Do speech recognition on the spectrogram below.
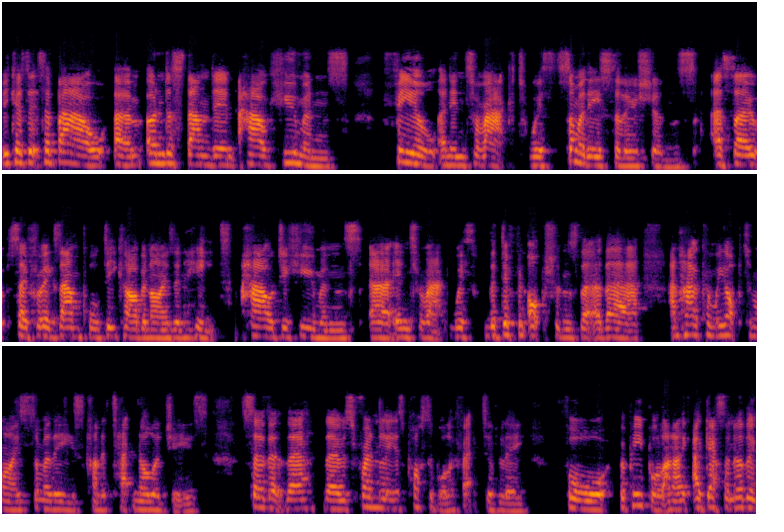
because it's about um, understanding how humans feel and interact with some of these solutions. Uh, so, so for example, decarbonising heat. How do humans uh, interact with the different options that are there, and how can we optimise some of these kind of technologies so that they're they're as friendly as possible, effectively for for people. And I, I, guess another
